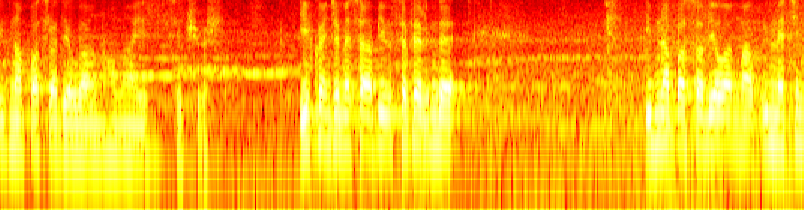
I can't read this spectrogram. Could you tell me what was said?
İbn Abbas radıyallahu anh'ı seçiyor. İlk önce mesela bir seferinde İbn Abbas radıyallahu anh ümmetin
